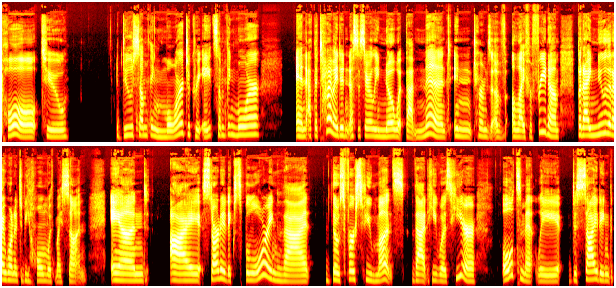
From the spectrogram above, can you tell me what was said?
pull to do something more, to create something more, and at the time, I didn't necessarily know what that meant in terms of a life of freedom, but I knew that I wanted to be home with my son. And I started exploring that those first few months that he was here, ultimately deciding the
